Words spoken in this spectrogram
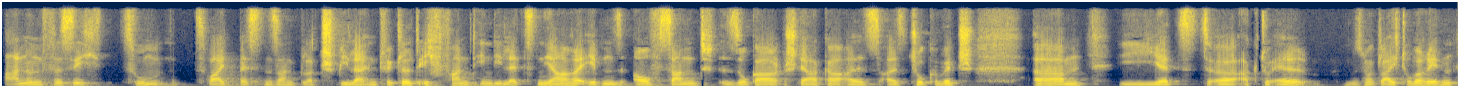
an und für sich zum zweitbesten Sandblattspieler entwickelt. Ich fand ihn die letzten Jahre eben auf Sand sogar stärker als, als Djokovic. Ähm, jetzt äh, aktuell müssen wir gleich drüber reden,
